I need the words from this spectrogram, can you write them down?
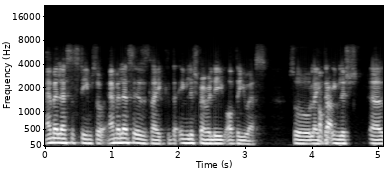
MLS's team. So MLS is like the English Premier League of the US. So like okay. the English, uh,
